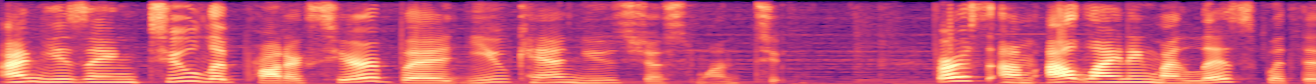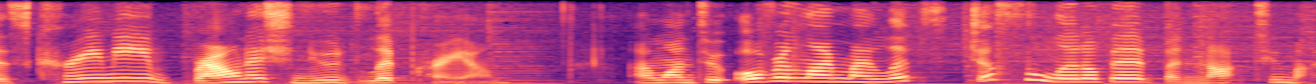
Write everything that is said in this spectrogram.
I'm using two lip products here, but you can use just one too. First, I'm outlining my lips with this creamy brownish nude lip crayon. I want to overline my lips just a little bit, but not too much.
